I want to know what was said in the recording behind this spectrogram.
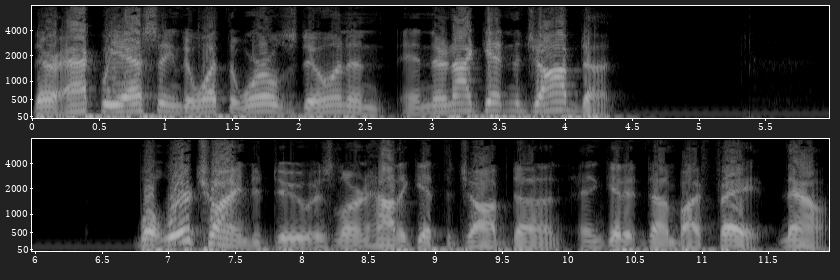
They're acquiescing to what the world's doing and, and they're not getting the job done. What we're trying to do is learn how to get the job done and get it done by faith. Now,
